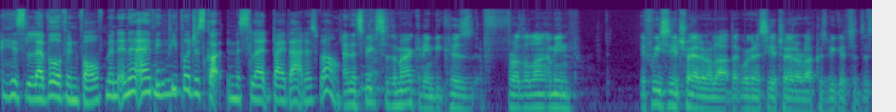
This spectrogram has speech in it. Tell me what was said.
his level of involvement in it. I think mm-hmm. people just got misled by that as well. And it speaks to the marketing because for the long, I mean, if we see a trailer a lot, that we're going to see a trailer a lot because we get to the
